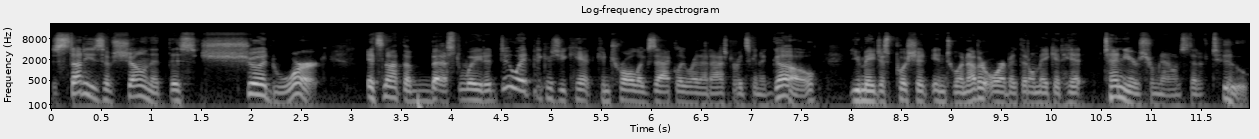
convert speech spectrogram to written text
studies have shown that this should work. It's not the best way to do it because you can't control exactly where that asteroid's going to go. You may just push it into another orbit that'll make it hit 10 years from now instead of two.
